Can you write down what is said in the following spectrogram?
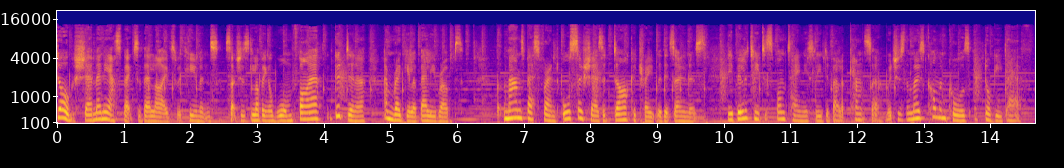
Dogs share many aspects of their lives with humans, such as loving a warm fire, good dinner, and regular belly rubs. But man's best friend also shares a darker trait with its owners the ability to spontaneously develop cancer, which is the most common cause of doggy death.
